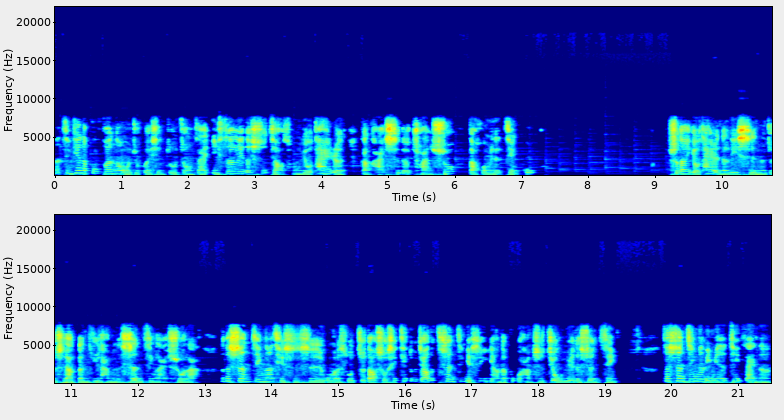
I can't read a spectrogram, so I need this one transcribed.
那今天的部分呢，我就会先着重在以色列的视角，从犹太人刚开始的传说到后面的建国。说到犹太人的历史，那就是要根据他们的圣经来说啦。那个圣经呢，其实是我们所知道、熟悉基督教的圣经也是一样的，不过他们是旧约的圣经。在圣经的里面的记载呢，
